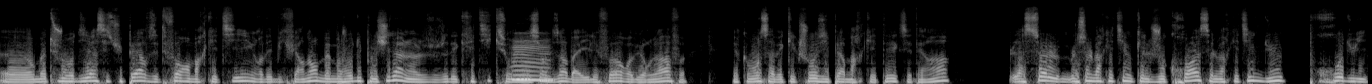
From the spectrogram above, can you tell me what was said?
on m'a toujours dit, ah, c'est super, vous êtes fort en marketing, regardez Big Fernand. Même aujourd'hui, Polichinelle, hein, j'ai des critiques sont venues ici en disant, bah, il est fort, Burgraph, il commence avec quelque chose hyper marketé, etc. La seule, le seul marketing auquel je crois, c'est le marketing du produit.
